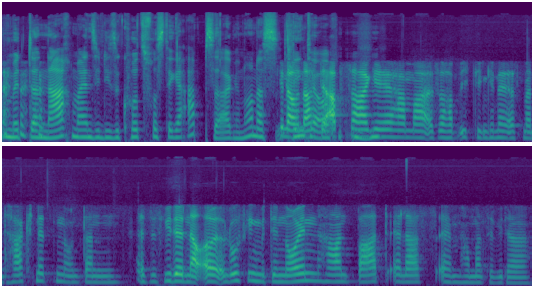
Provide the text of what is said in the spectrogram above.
Und mit danach meinen Sie diese kurzfristige Absage, ne? Das genau, nach ja der Absage mhm. haben wir, also habe ich den Kindern erstmal ein Haar geschnitten und dann, als es wieder äh, losging mit dem neuen Haar- und Barterlass, ähm, haben wir sie wieder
